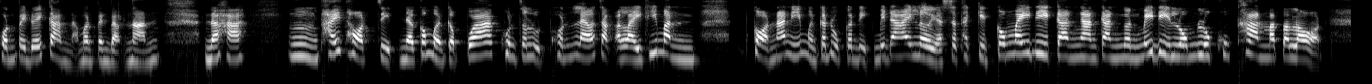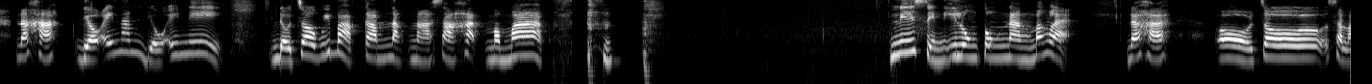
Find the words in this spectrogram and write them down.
พ้นไปด้วยกันนะมันเป็นแบบนั้นนะคะอืมไพ่ถอดจิตเนี่ยก็เหมือนกับว่าคุณจะหลุดพ้นแล้วจากอะไรที่มันก่อนหน้านี้เหมือนกระดุกกระดิกไม่ได้เลยอะเศรษฐกิจก็ไม่ดีการงานการเงินไม่ดีล้มลุกคุกคานมาตลอดนะคะ เดี๋ยวไอ้นั่น เดี๋ยวไอ้นี่ เดี๋ยวเจอวิบากกรรมหนักหนาสาหัสมามาก นี่สินอีลงตรงนางบ้างแหละนะคะเออเจอสาร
